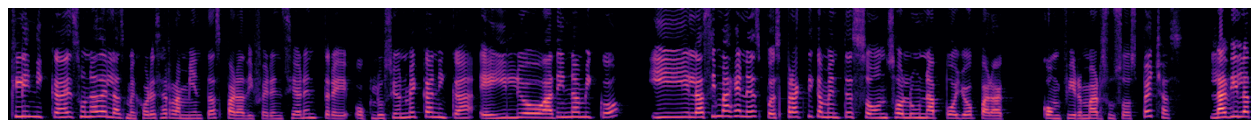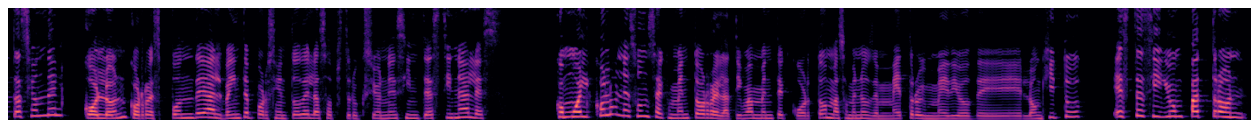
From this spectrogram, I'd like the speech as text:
clínica es una de las mejores herramientas para diferenciar entre oclusión mecánica e hilio adinámico y las imágenes pues prácticamente son solo un apoyo para confirmar sus sospechas. La dilatación del colon corresponde al 20% de las obstrucciones intestinales. Como el colon es un segmento relativamente corto, más o menos de metro y medio de longitud, este sigue un patrón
